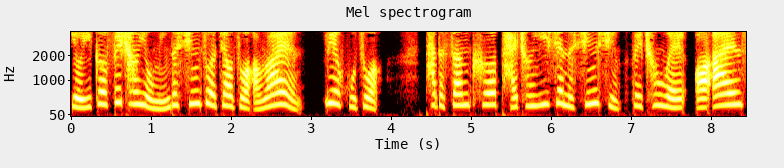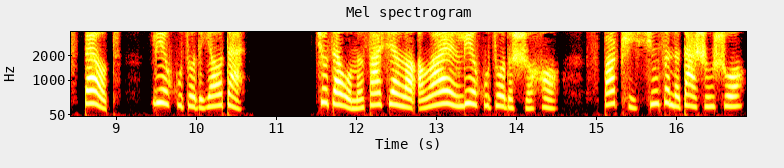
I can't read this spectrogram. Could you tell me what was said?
有一个非常有名的星座叫做 Orion 猎户座，它的三颗排成一线的星星被称为 Orion's Belt 猎户座的腰带。就在我们发现了 Orion 猎户座的时候，Sparky 兴奋地大声说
